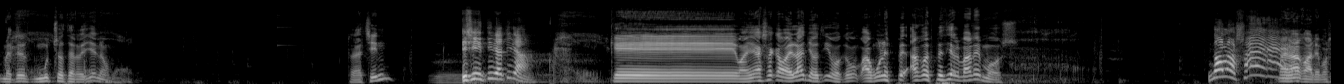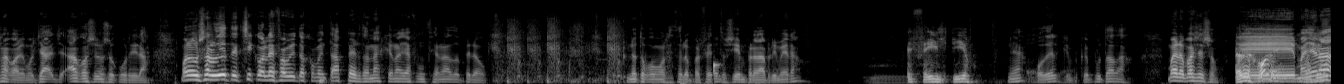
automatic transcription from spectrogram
meter muchos de relleno. ¿Relachín? Sí, sí, tira, tira. Que mañana se acaba el año, tío. que ¿Algún espe- ¿Algo especial haremos? ¡No lo sé! Bueno, algo haremos, algo haremos. Ya, ya algo se nos ocurrirá. Bueno, un saludete, chicos. Like, favoritos, comentad. Perdonad que no haya funcionado, pero. No te podemos hacerlo perfecto siempre a la primera. Qué fail, tío. Joder, qué, putada. Bueno, pues eso. Eh, mañana,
